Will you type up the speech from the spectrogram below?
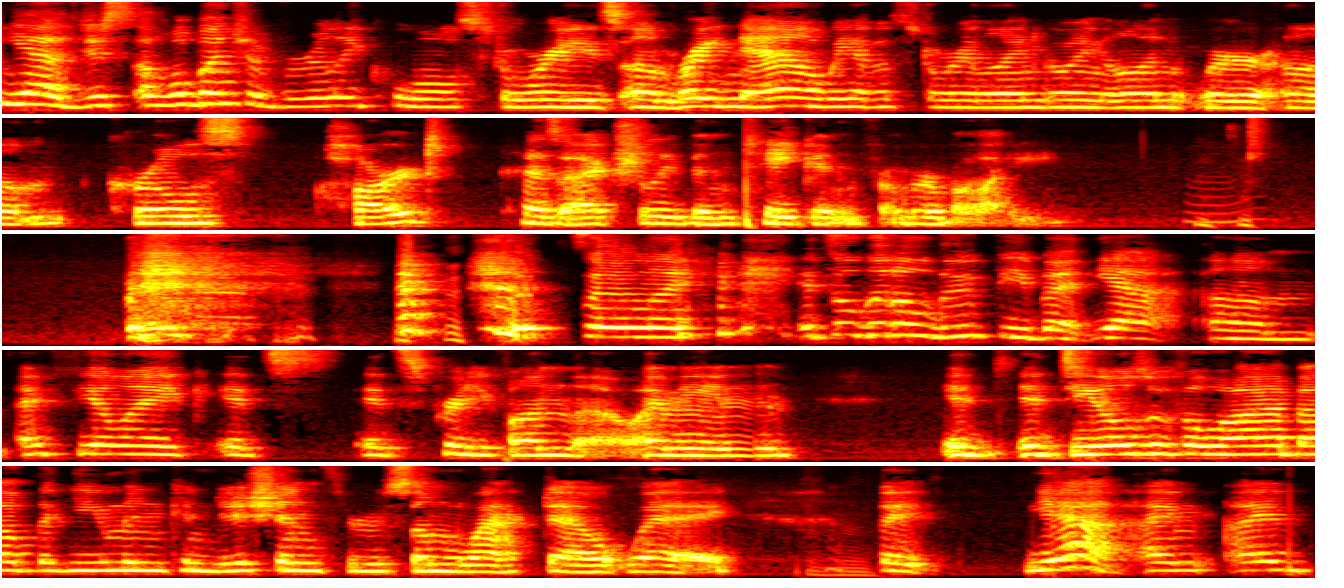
yeah, just a whole bunch of really cool stories. Um, right now, we have a storyline going on where um, Curl's heart has actually been taken from her body. so like it's a little loopy but yeah um i feel like it's it's pretty fun though i mean it it deals with a lot about the human condition through some whacked out way Mhm. but yeah i i've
